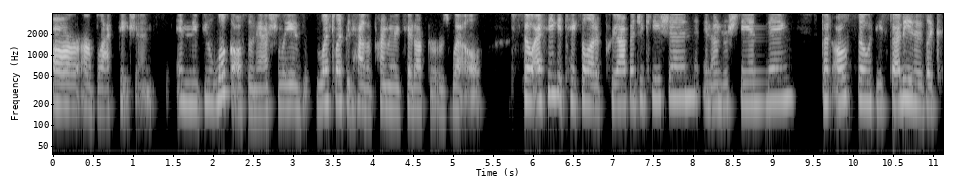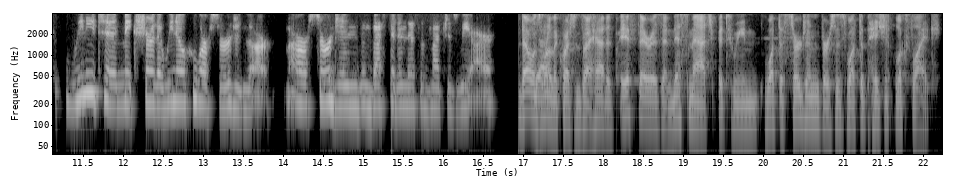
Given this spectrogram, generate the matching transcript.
are our black patients and if you look also nationally is less likely to have a primary care doctor as well so i think it takes a lot of pre-op education and understanding but also with these studies is like we need to make sure that we know who our surgeons are our surgeons invested in this as much as we are that was yeah. one of the questions i had is if there is a mismatch between what the surgeon versus what the patient looks like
